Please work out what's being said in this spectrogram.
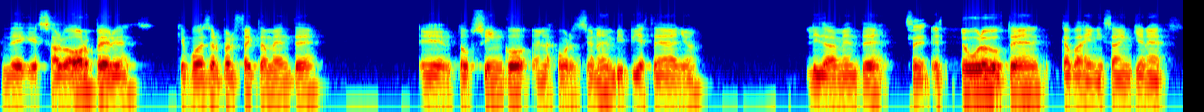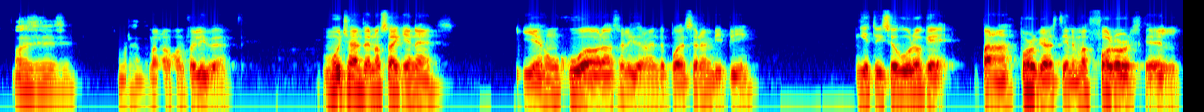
De que Salvador Pérez, que puede ser perfectamente en top 5 en las conversaciones MVP este año, literalmente, Sí, estoy seguro que ustedes capaz ni saben quién es. sé, sí, sí, sí. 100%. Bueno, Juan Felipe. Mucha gente no sabe quién es y es un jugadorazo, literalmente puede ser MVP. Y estoy seguro que Panama Sports tiene más followers que él.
